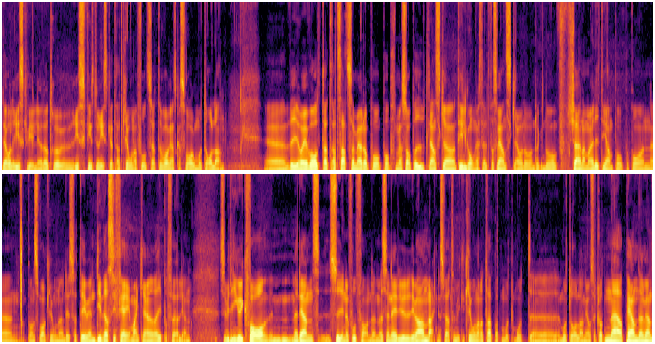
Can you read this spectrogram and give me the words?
dålig riskvilja, då tror risk, finns det en risk att, att kronan fortsätter vara ganska svag mot dollarn. Eh, vi har ju valt att, att satsa mer på, på, som jag sa, på utländska tillgångar istället för svenska och då, då, då tjänar man lite grann på, på, på, en, eh, på en svag krona. Det, så det är en diversifiering man kan göra i portföljen. Så vi ligger ju kvar med den synen fortfarande. Men sen är det ju det är anmärkningsvärt hur mycket kronan har tappat mot, mot, eh, mot dollarn. Och såklart när pendeln väl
